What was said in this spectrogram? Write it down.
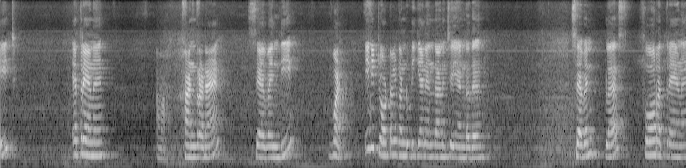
eight എത്രയാണ്? ആ ഹൺഡ്രഡ് ആൻഡ് സെവന്റി വൺ ഇനി ടോട്ടൽ കണ്ടുപിടിക്കാൻ എന്താണ് ചെയ്യേണ്ടത്? സെവൻ പ്ലസ് ഫോർ എത്രയാണ്?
